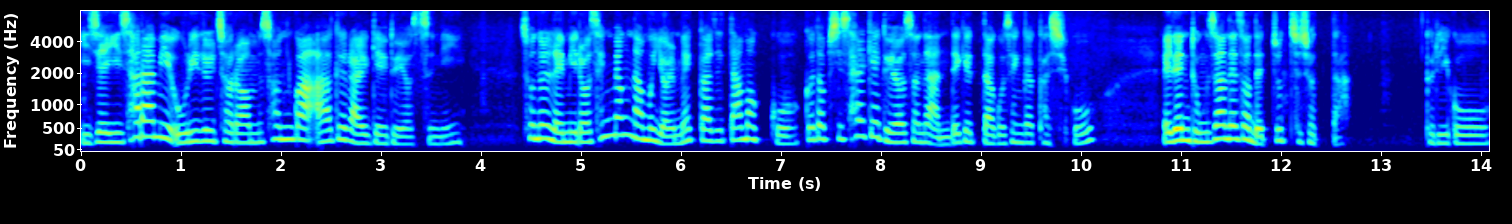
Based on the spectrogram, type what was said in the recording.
이제 이 사람이 우리들처럼 선과 악을 알게 되었으니 손을 내밀어 생명나무 열매까지 따먹고 끝없이 살게 되어서는 안 되겠다고 생각하시고 에덴 동산에서 내쫓으셨다. 그리고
